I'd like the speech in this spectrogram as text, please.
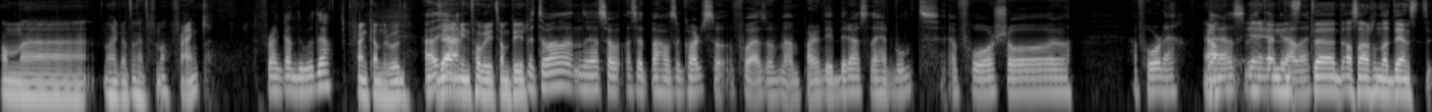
Han uh, Nå har jeg glemt hva han heter for noe. Frank? Frank Underwood, ja. Frank Underwood. Ja, Det er jeg- min favorittvampyr. Vet du hva, når jeg så, har sett på House of Cards, så får jeg så vampire-vibber, så det er helt vondt. Jeg får så Jeg får det. Det er det, litt av greia der. eneste, altså, sånn, det eneste,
